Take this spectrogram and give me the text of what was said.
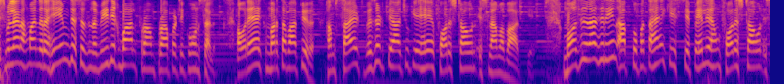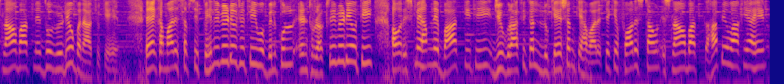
बिस्मिल्लाहिर्रहमानिर्रहीम this is Naveed Iqbal from property council और एक मरतबा फिर, हम साइट विज़िट पे आ चुके हैं फॉरेस्ट टाउन इस्लामाबाद के। मोज़ नाजरीन, आपको पता है कि इससे पहले हम फॉरेस्ट टाउन इस्लामाबाद में दो वीडियो बना चुके हैं। एक हमारी सबसे पहली वीडियो जो थी, वो बिल्कुल इंट्रोडक्टरी वीडियो थी और इसमें हमने बात की थी जियोग्राफिकल लोकेशन के हवाले से कि फॉरेस्ट टाउन इस्लामाबाद कहाँ पर वाक़ है,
